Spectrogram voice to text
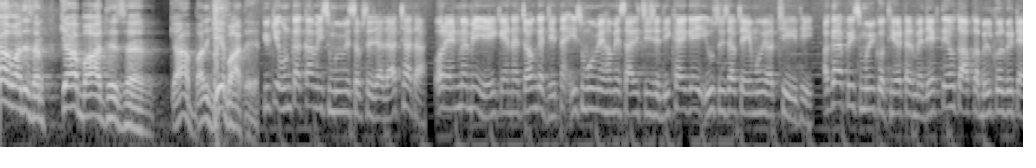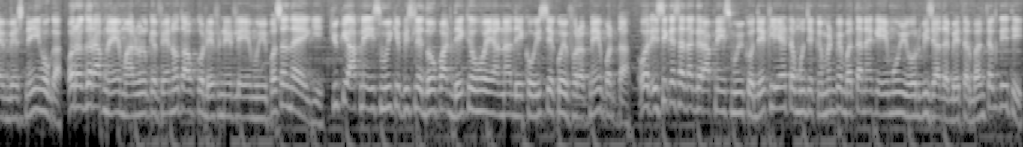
क्या बात है सर? क्या बात है सर? क्या बात, ये बात है। क्योंकि उनका काम इस मूवी में सबसे ज़्यादा अच्छा था। और एंड में मैं यही कहना चाहूँगा, जितना इस मूवी में हमें सारी चीज़ें दिखाई गई, उस हिसाब से ये मूवी अच्छी ही थी। अगर आप इस मूवी को थिएटर में देखते हो तो आपका बिल्कुल भी टाइम वेस्ट नहीं होगा। और अगर आप नए मार्वल के फ़ैन हो तो आपको डेफिनेटली ये मूवी पसंद आएगी। क्योंकि आपने इस मूवी के पिछले दो पार्ट देखे हो या ना देखो इससे कोई फ़र्क नहीं पड़ता। और इसी के साथ अगर आपने इस मूवी को देख लिया है तो मुझे कमेंट में बताना की ये मूवी और भी ज़्यादा बेहतर बन सकती थी।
